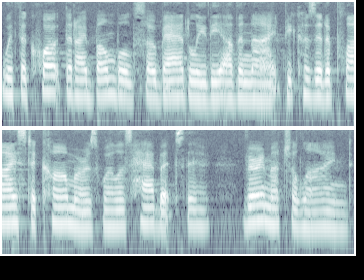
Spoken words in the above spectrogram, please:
with the quote that I bumbled so badly the other night because it applies to karma as well as habits. They're very much aligned.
